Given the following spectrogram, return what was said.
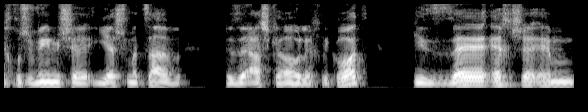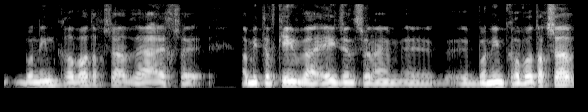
חושבים שיש מצב שזה אשכרה הולך לקרות, כי זה איך שהם בונים קרבות עכשיו, זה איך שהמתאבקים וה agents שלהם אה, אה, בונים קרבות עכשיו,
